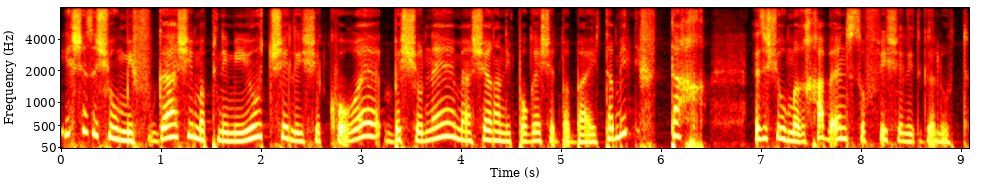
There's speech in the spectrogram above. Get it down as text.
יש איזשהו מפגש עם הפנימיות שלי שקורה בשונה מאשר אני פוגשת בבית. תמיד נפתח איזשהו מרחב אינסופי של התגלות.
